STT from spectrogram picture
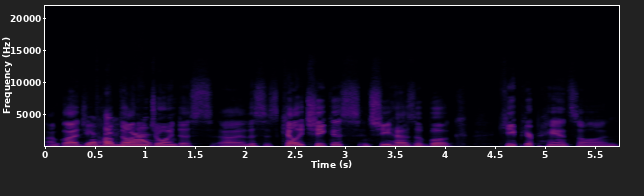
I'm, glad you Yes, it hopped on and joined us. Uh, this is Kelly Chicas, and she has a book, Keep Your Pants On,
